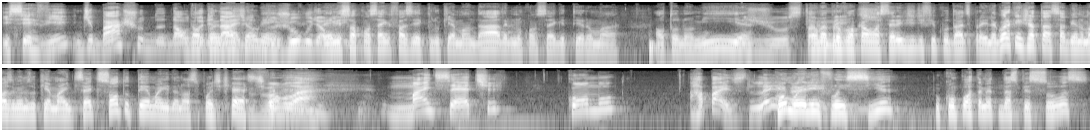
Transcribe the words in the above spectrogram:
E servir debaixo da autoridade, da autoridade do julgo de alguém. Ele só consegue fazer aquilo que é mandado, ele não consegue ter uma autonomia. Justamente. Então vai provocar uma série de dificuldades para ele. Agora que a gente já está sabendo mais ou menos o que é mindset, solta o tema aí do nosso podcast. Vamos lá. Mindset como Rapaz, leia Como ele influencia o comportamento das pessoas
